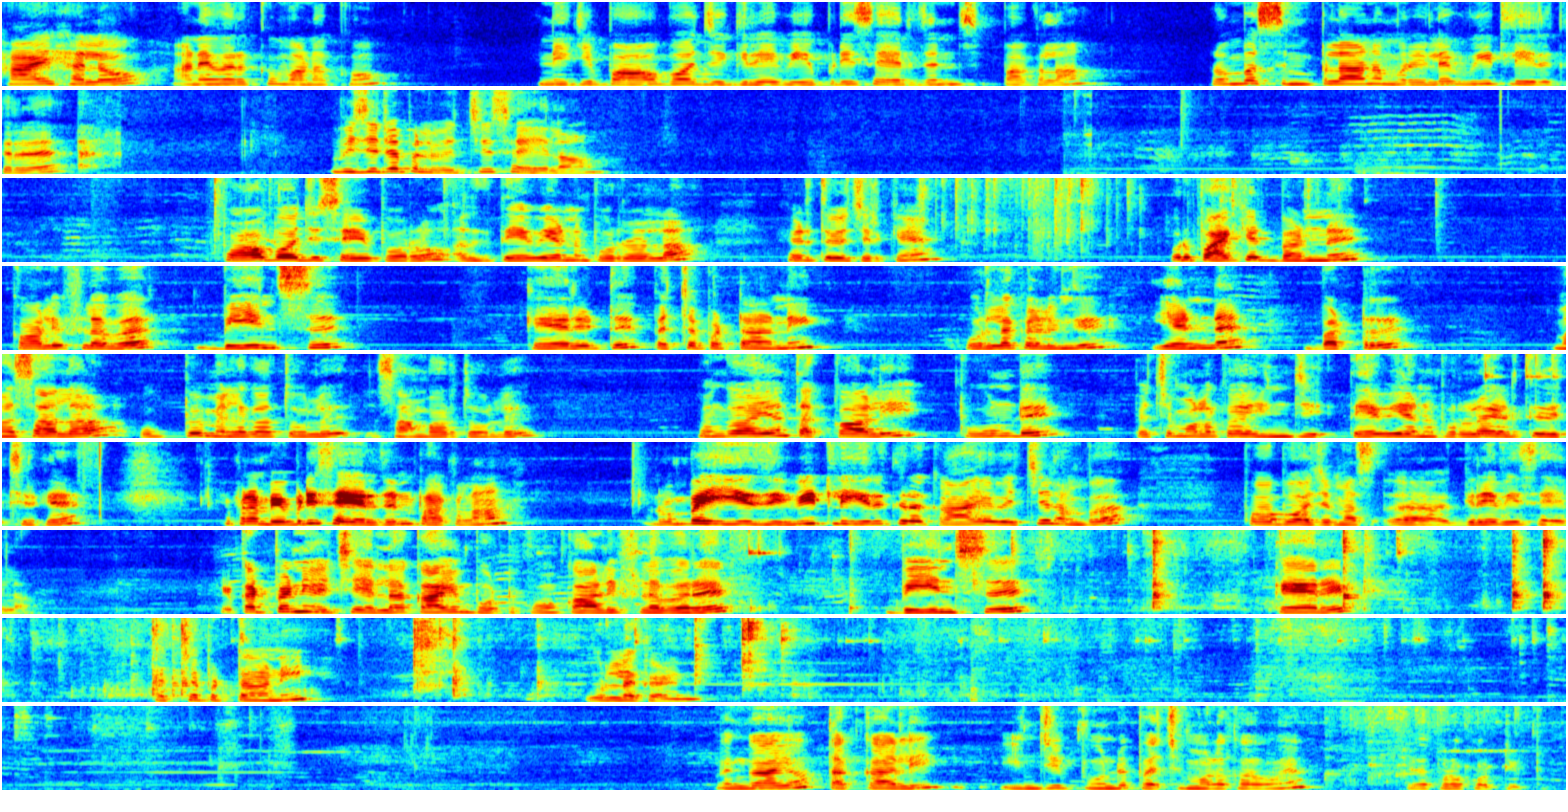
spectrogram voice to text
Hi hello அனைவருக்கும் வணக்கம். இன்றைக்கி பாவபாஜி கிரேவி எப்படி செய்கிறதுன்னு பார்க்கலாம். ரொம்ப சிம்பிளான முறையில் வீட்டில் இருக்கிற வெஜிடபிள் வச்சு செய்யலாம். பாவபாஜி செய்ய போகிறோம் அதுக்கு தேவையான பொருளெல்லாம் எடுத்து வச்சுருக்கேன். ஒரு packet bun cauliflower beans carrot பச்சை பட்டாணி உருளைக்கிழங்கு எண்ணெய் பட்ரு மசாலா உப்பு மிளகாத்தூள் சாம்பார் தூள் வெங்காயம் தக்காளி பூண்டு பச்சை மிளகாய் இஞ்சி தேவையான பொருளாக எடுத்து வச்சுருக்கேன். இப்போ நம்ம எப்படி செய்கிறதுன்னு பார்க்கலாம். ரொம்ப ஈஸி வீட்டில் இருக்கிற காயை வச்சு நம்ம பாபாஜி மஸ் கிரேவி செய்யலாம். கட் பண்ணி வச்சு எல்லா காயும் போட்டுப்போம் காலிஃப்ளவரு பீன்ஸு கேரட் பச்சை பட்டாணி உருளைக்கிழங்கு. வெங்காயம் தக்காளி இஞ்சி பூண்டு பச்சை மிளகாவும் இதை கூட கொட்டிப்போம்.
